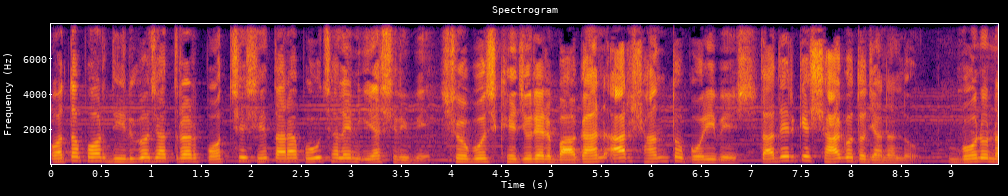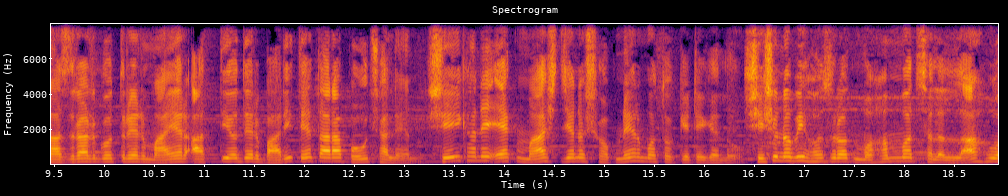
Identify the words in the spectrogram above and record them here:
অতপর দীর্ঘ যাত্রার পথ শেষে তারা পৌঁছালেন ইয়াশরিবে। সবুজ খেজুরের বাগান আর শান্ত পরিবেশ তাদেরকে স্বাগত জানালো। বনু নাজরার গোত্রের মায়ের আত্মীয়দের বাড়িতে তারা পৌঁছালেন। সেইখানে এক মাস যেন স্বপ্নের মতো কেটে গেল। শিশু নবী হজরত মোহাম্মদ সাল্লাহু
